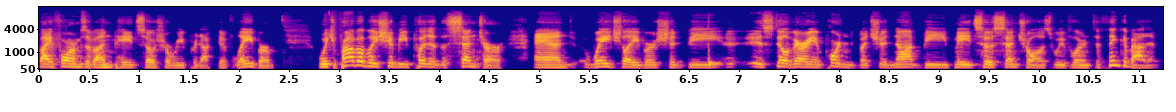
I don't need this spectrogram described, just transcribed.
by forms of unpaid social reproductive labor which probably should be put at the center and wage labor should be is still very important but should not be made so central as we've learned to think about it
